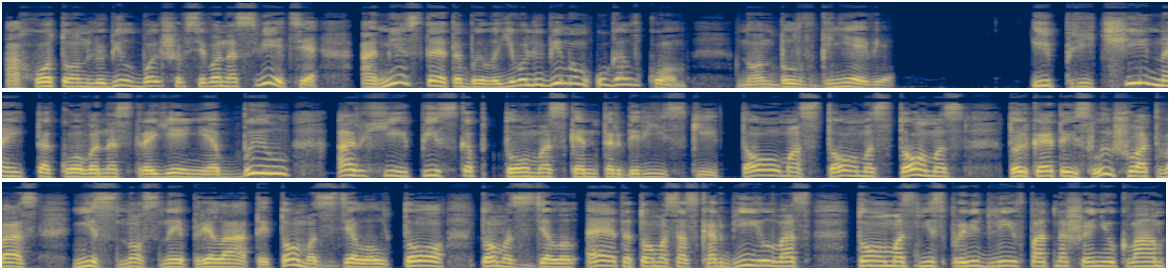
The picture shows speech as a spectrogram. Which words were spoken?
Охоту он любил больше всего на свете, а место это было его любимым уголком. Но он был в гневе. И причиной такого настроения был архиепископ Томас Кентерберийский. «Томас, Томас, Томас! Только это и слышу от вас, несносные прелаты! Томас сделал то, Томас сделал это, Томас оскорбил вас, Томас несправедлив по отношению к вам,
